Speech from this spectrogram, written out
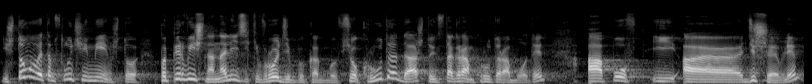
И что мы в этом случае имеем? Что по первичной аналитике вроде бы как бы все круто, да, что Инстаграм круто работает, а по, и, а, дешевле,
